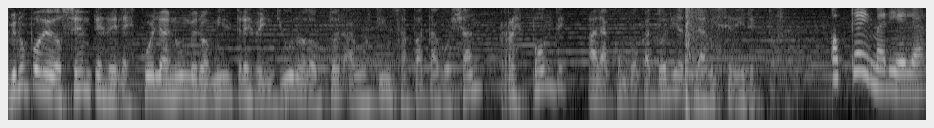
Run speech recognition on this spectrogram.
Grupo de docentes de la escuela número 1321, doctor Agustín Zapata Goyán, responde a la convocatoria de la vicedirectora. Ok, Mariela.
